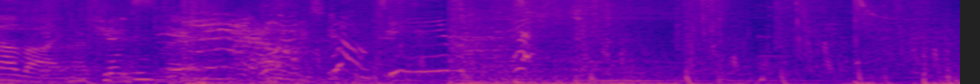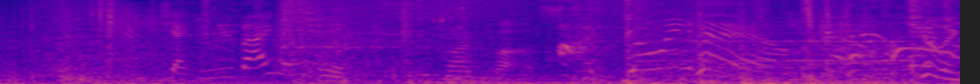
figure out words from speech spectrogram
Ally has been slain. Let's go, team! Checking your vitals. I'm going ham! Killing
